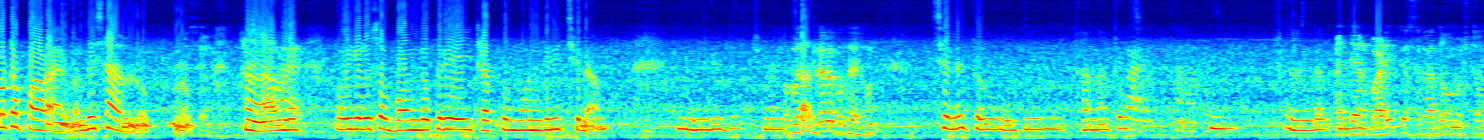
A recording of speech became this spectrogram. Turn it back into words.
ওটা পাড়া। একদম বিশাল লোক লোক। হ্যাঁ আমরা ওইগুলো সব বন্ধ করে এই ঠাকুর মন্দিরই ছিলাম। ছেলেরা কোথায় এখন? ছেলে তো থানাতে যার বাড়িতে শ্রাদ্ধ অনুষ্ঠান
